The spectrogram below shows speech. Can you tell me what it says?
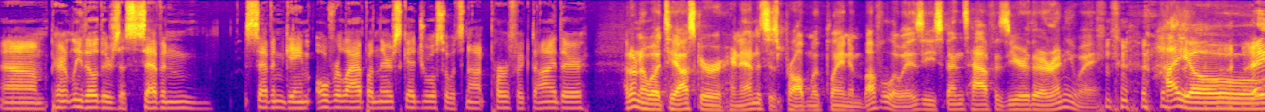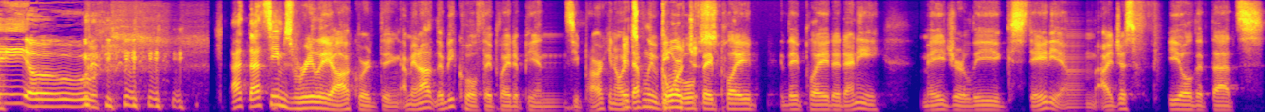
Um, apparently, though, there's a seven seven game overlap on their schedule, so it's not perfect either. I don't know what Teoscar Hernandez's problem with playing in Buffalo is. He spends half his year there anyway. Hi-yo. Hey-o. That that seems really awkward thing. I mean, it'd be cool if they played at PNC Park. You know, it It's definitely would be cool if they played they played at any major league stadium. I just feel that that's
